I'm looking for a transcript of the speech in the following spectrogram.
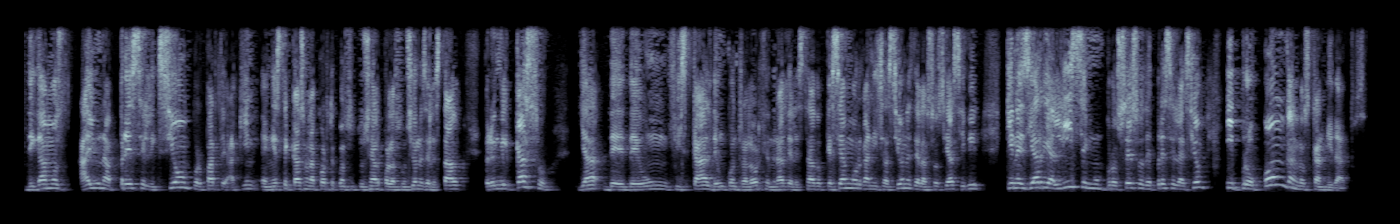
digamos, hay una preselección por parte, aquí en este caso en la Corte Constitucional por las funciones del Estado, pero en el caso ya de, un fiscal, de un Contralor General del Estado, que sean organizaciones de la sociedad civil, quienes ya realicen un proceso de preselección y propongan los candidatos.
